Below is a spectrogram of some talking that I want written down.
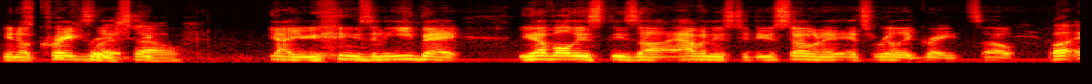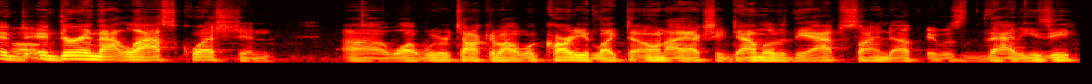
You know, Craigslist. You, yeah, you're using eBay. You have all these these uh, avenues to do so, and it, it's really great. So well, and, um, and during that last question, uh, while we were talking about what card you'd like to own, I actually downloaded the app, signed up. It was that easy.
